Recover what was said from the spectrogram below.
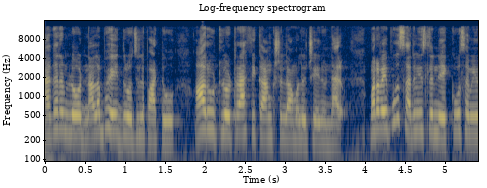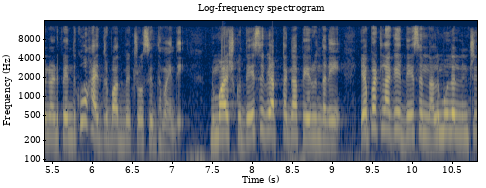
నగరంలో నలభై ఐదు రోజుల పాటు ఆ రూట్లో ట్రాఫిక్ ఆంక్షలు అమలు చేయనున్నారు. మరోవైపు సర్వీసులను ఎక్కువ సమయం నడిపేందుకు హైదరాబాద్ మెట్రో సిద్ధమైంది. నుమాయిష్కు దేశవ్యాప్తంగా పేరుందని ఎప్పట్లాగే దేశం నలుమూలల నుంచి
